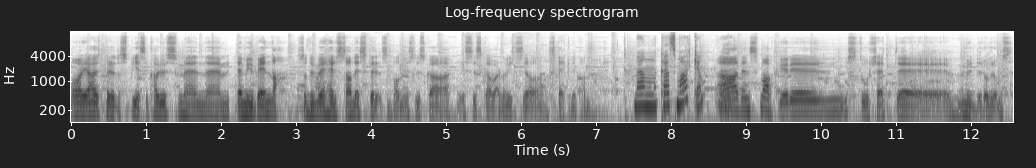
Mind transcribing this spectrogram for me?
Og jeg har prøvd å spise karus, men det er mye bein, da. Så du bør helst ha litt størrelse på den hvis, du skal, hvis det skal være noe vits i å steke den i panna. Men hva er smaken? Ja, den smaker eh, stort sett eh, mudder og grums.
